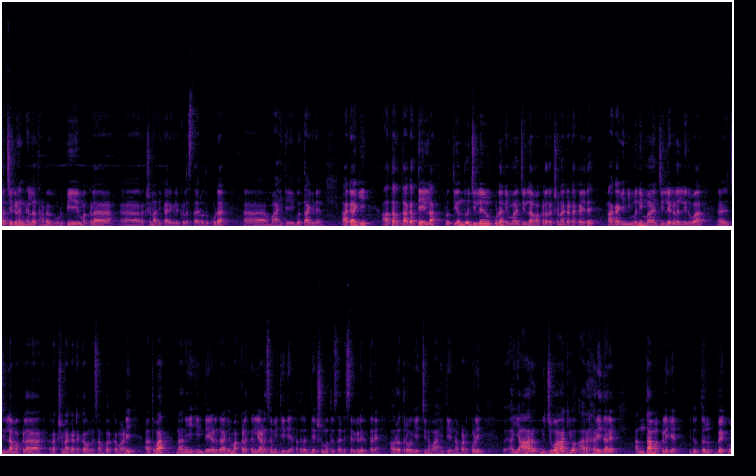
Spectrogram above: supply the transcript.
ಅರ್ಜಿಗಳನ್ನೆಲ್ಲ ತಗೊಂಡೋಗಿ ಉಡುಪಿ ಮಕ್ಕಳ ರಕ್ಷಣಾಧಿಕಾರಿಗಳಿಗೆ ಕಳಿಸ್ತಾ ಇರೋದು ಕೂಡ ಮಾಹಿತಿ ಗೊತ್ತಾಗಿದೆ. ಹಾಗಾಗಿ ಆ ಥರದ ಅಗತ್ಯ ಇಲ್ಲ. ಪ್ರತಿಯೊಂದು ಜಿಲ್ಲೆಯಲ್ಲೂ ಕೂಡ ನಿಮ್ಮ ಜಿಲ್ಲಾ ಮಕ್ಕಳ ರಕ್ಷಣಾ ಘಟಕ ಇದೆ. ಹಾಗಾಗಿ ನಿಮ್ಮ ನಿಮ್ಮ ಜಿಲ್ಲೆಗಳಲ್ಲಿರುವ ಜಿಲ್ಲಾ ಮಕ್ಕಳ ರಕ್ಷಣಾ ಘಟಕವನ್ನು ಸಂಪರ್ಕ ಮಾಡಿ. ಅಥವಾ ನಾನು ಈ ಹಿಂದೆ ಹೇಳಿದಾಗೆ ಮಕ್ಕಳ ಕಲ್ಯಾಣ ಸಮಿತಿ ಇದೆ. ಅದರ ಅಧ್ಯಕ್ಷರು ಮತ್ತು ಸದಸ್ಯರುಗಳಿರ್ತಾರೆ. ಅವರ ಹತ್ರ ಹೋಗಿ ಹೆಚ್ಚಿನ ಮಾಹಿತಿಯನ್ನು ಪಡ್ಕೊಳ್ಳಿ. ಯಾರು ನಿಜವಾಗಿಯೂ ಅರ್ಹರಿದ್ದಾರೆ ಅಂಥ ಮಕ್ಕಳಿಗೆ ಇದು ತಲುಪಬೇಕು.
